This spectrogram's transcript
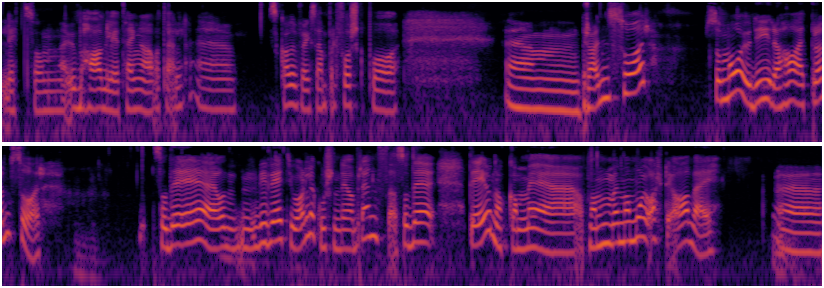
litt sånn ubehagelige ting av og til. Skal du f.eks. forske på um, brannsår, så må jo dyret ha et brannsår. Så det er, og vi vet jo alle hvordan det er å brenne seg, så det, det er jo noe med at man, man må jo alltid avveie. Uh,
